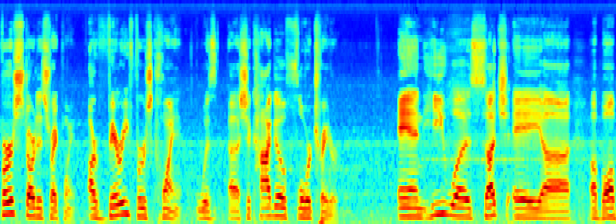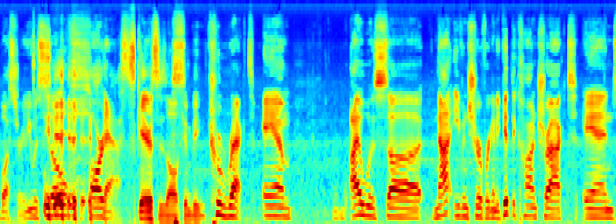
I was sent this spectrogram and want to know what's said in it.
first started StrikePoint, our very first client was a Chicago floor trader, and he was such a uh, a ball buster. He was so hard ass. Scarce as all can be. Correct. And I was uh, not even sure if we're going to get the contract. And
